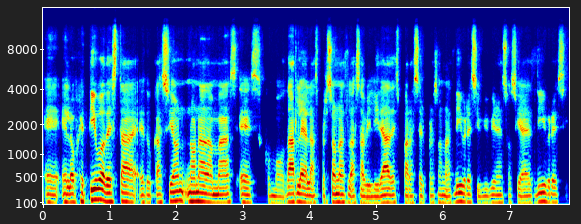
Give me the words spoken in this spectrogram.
eh, el objetivo de esta educación no nada más es como darle a las personas las habilidades para ser personas libres y vivir en sociedades libres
